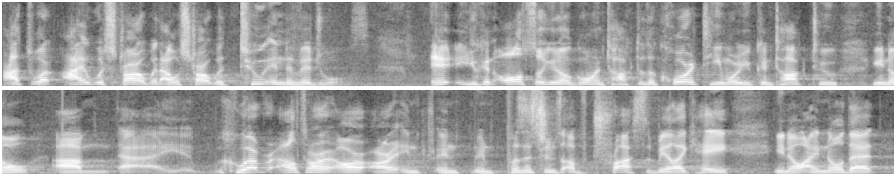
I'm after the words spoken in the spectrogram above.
That's what I would start with. I would start with two individuals. It, you can also, you know, go and talk to the core team, or you can talk to, you know, um, uh, whoever else are, are, are in, in, in positions of trust to be like, hey, you know, I know that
